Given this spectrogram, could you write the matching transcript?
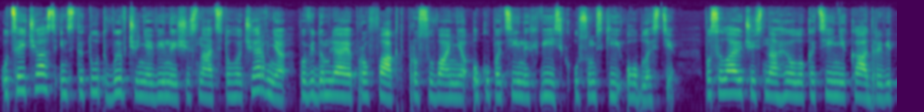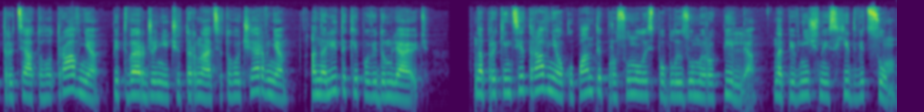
У цей час інститут вивчення війни 16 червня повідомляє про факт просування окупаційних військ у Сумській області. Посилаючись на геолокаційні кадри від 30 травня, підтверджені 14 червня, аналітики повідомляють, наприкінці травня окупанти просунулись поблизу Миропілля на північний схід від Сум.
